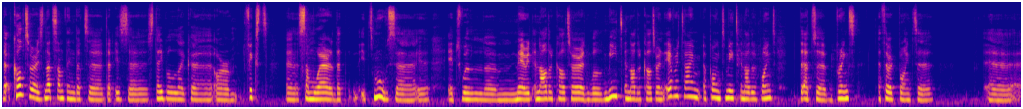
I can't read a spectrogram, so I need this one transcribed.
that culture is not something that uh, that is stable, like or fixed uh, somewhere. That it moves. Uh, it, it will um, marry another culture and will meet another culture, and every time a point meets another point, that uh, brings a third point. Uh, uh,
